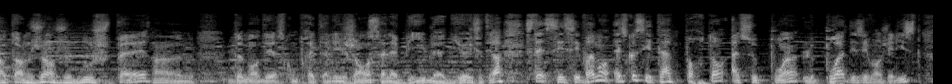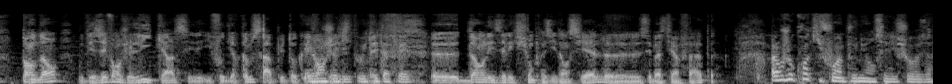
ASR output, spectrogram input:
Entendre George Bush père hein, demander à ce qu'on prête allégeance à la Bible, à Dieu, etc. C'est vraiment. Est-ce que c'est important à ce point le poids des évangélistes pendant ou des évangéliques hein, Il faut dire comme ça plutôt qu'évangéliques. oui, tout à fait. Euh, dans les élections présidentielles, euh, Sébastien Fatt. Alors je crois qu'il faut un peu nuancer les choses.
